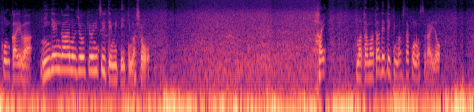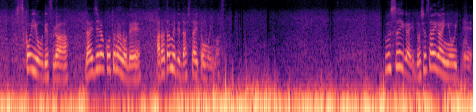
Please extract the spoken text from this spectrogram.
今回は人間側の状況について見ていきましょうはいまたまた出てきましたこのスライド。しつこいようですが大事なことなので改めて出したいと思います。風水害土砂災害において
